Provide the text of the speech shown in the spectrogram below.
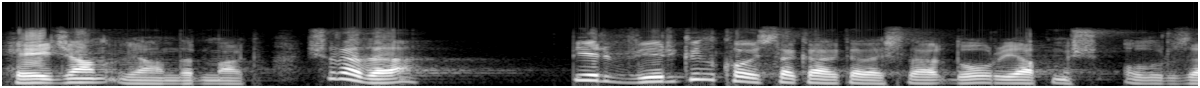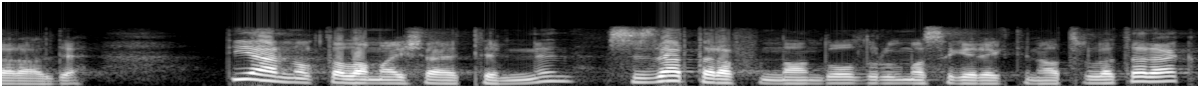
heyecan uyandırmak. Şurada bir virgül koysak arkadaşlar doğru yapmış oluruz herhalde. Diğer noktalama işaretlerinin sizler tarafından doldurulması gerektiğini hatırlatarak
